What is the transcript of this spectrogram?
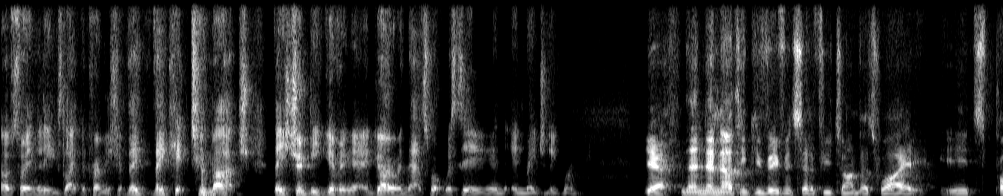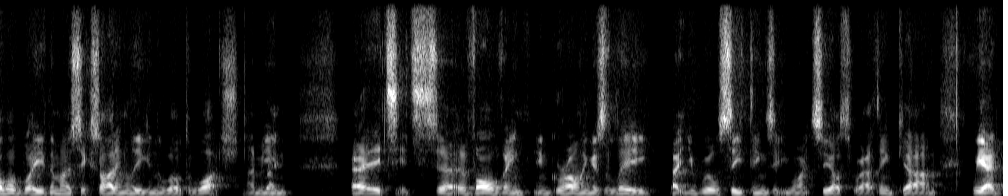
oh sorry in leagues like the Premiership. They they kick too much. They should be giving it a go, and that's what we're seeing in, in Major League Rugby. Yeah, and then I think you've even said a few times that's why it's probably the most exciting league in the world to watch. I mean, right. Uh, it's it's uh, evolving and growing as a league, but you will see things that you won't see elsewhere. I think um, we had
